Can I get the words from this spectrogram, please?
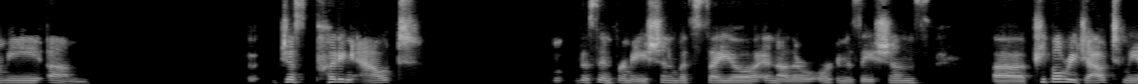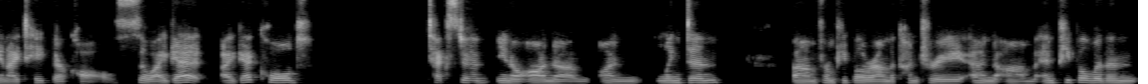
me, um, just putting out this information with Sahiyo and other organizations, uh, people reach out to me and I take their calls. So I get I get cold texted, you know, on um, on LinkedIn um, from people around the country and um, and people within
